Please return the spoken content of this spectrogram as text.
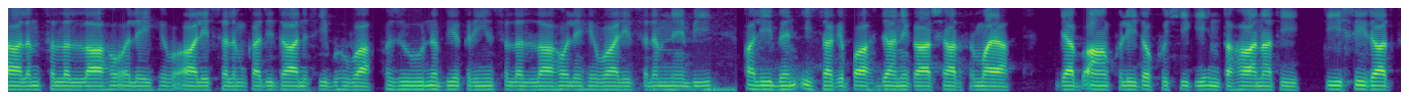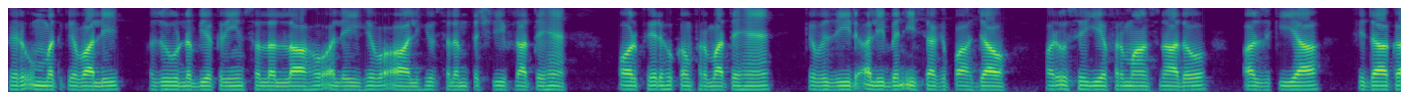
आलम सल्लल्लाहु अलैहि वसल्लम का दीदार नसीब हुआ। हजूर नबी करीम सल्लल्लाहु अलैहि वसल्लम ने भी अली बिन ईसा के पास जाने का अरशाद फरमाया। जब आँख खुली तो खुशी की इंतहा न थी। तीसरी रात फिर उम्मत के वाली हजूर नबी करीम सल्लल्लाहु अलैहि वसल्लम तशरीफ़ लाते हैं। और फिर हुक्म फरमाते हैं कि वज़ीर अली बिन ईसा के पास जाओ और उसे ये फरमान सुना दो, अर्ज़ किया, फ़िदा का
